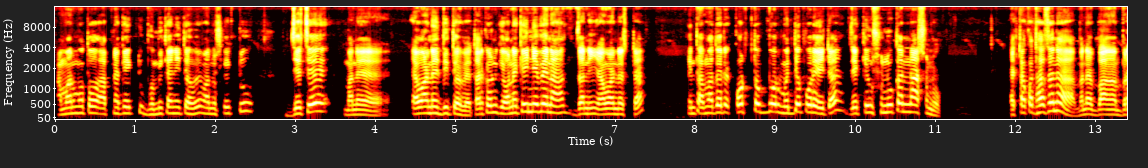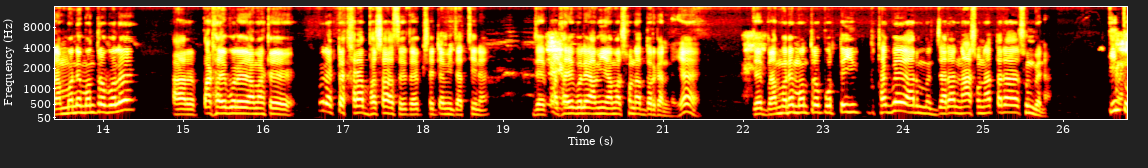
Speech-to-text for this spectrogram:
আমার মতো আপনাকে একটু ভূমিকা নিতে হবে মানুষকে একটু যেচে মানে অ্যাওয়ারনেস দিতে হবে। তার কারণ কি অনেকেই নেবে না জানি অ্যাওয়ারনেসটা কিন্তু আমাদের কর্তব্যর মধ্যে পড়ে এটা যে কেউ শুনুক আর না শুনুক। একটা কথা আছে না মানে বা- ব্রাহ্মণে মন্ত্র বলে আর পাঠায় বলে আমাকে ওর একটা খারাপ ভাষা আছে সেটা আমি যাচ্ছি না। যে পাঠায় বলে আমি আমার শোনার দরকার নেই হ্যাঁ? যে ব্রাহ্মণের মন্ত্র পড়তেই থাকবে আর যারা না শোনার তারা শুনবে না। কিন্তু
